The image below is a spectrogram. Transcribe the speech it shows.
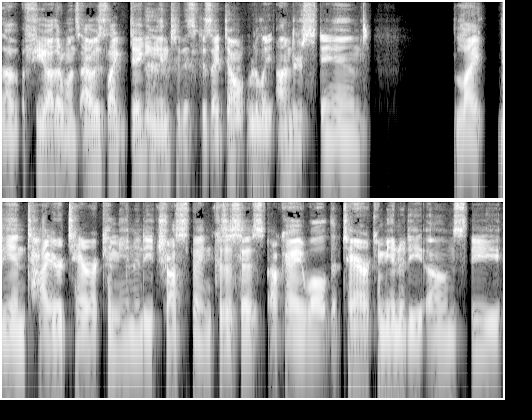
a few other ones. I was like digging into this because I don't really understand like the entire Terra community trust thing because it says okay, well the Terra community owns the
